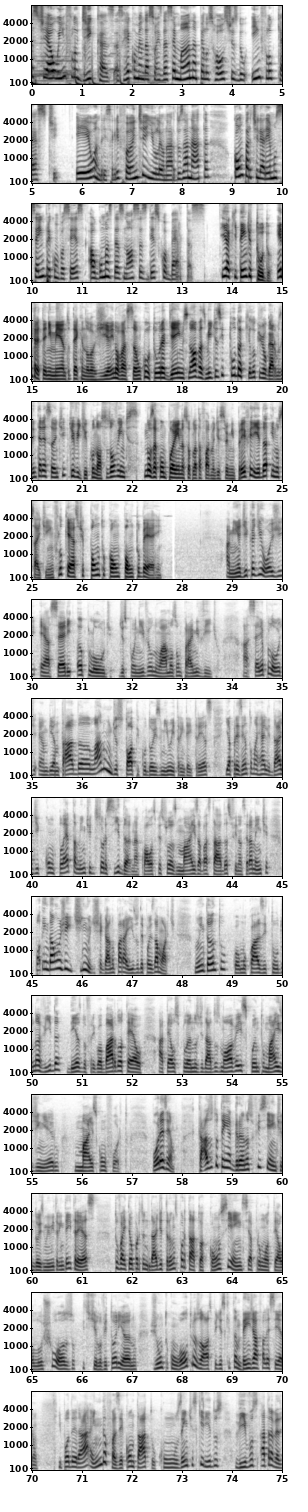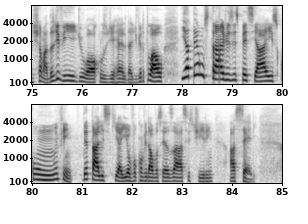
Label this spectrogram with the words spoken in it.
Este é o Influ Dicas, as recomendações da semana pelos hosts do InfluCast. Eu, Andressa Grifante e o Leonardo Zanata compartilharemos sempre com vocês algumas das nossas descobertas. E aqui tem de tudo: entretenimento, tecnologia, inovação, cultura, games, novas mídias e tudo aquilo que jogarmos interessante dividir com nossos ouvintes. Nos acompanhe na sua plataforma de streaming preferida e no site influcast.com.br. A minha dica de hoje é a série Upload, disponível no Amazon Prime Video. A série Upload é ambientada lá num distópico 2033 e apresenta uma realidade completamente distorcida, na qual as pessoas mais abastadas financeiramente podem dar um jeitinho de chegar no paraíso depois da morte. No entanto, como quase tudo na vida, desde o frigobar do hotel até os planos de dados móveis, quanto mais dinheiro, mais conforto. Por exemplo, Caso tu tenha grana suficiente em 2033, tu vai ter a oportunidade de transportar tua consciência para um hotel luxuoso, estilo vitoriano, junto com outros hóspedes que também já faleceram, e poderá ainda fazer contato com os entes queridos vivos através de chamadas de vídeo, óculos de realidade virtual e até uns trajes especiais com, enfim, detalhes que aí eu vou convidar vocês a assistirem a série.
